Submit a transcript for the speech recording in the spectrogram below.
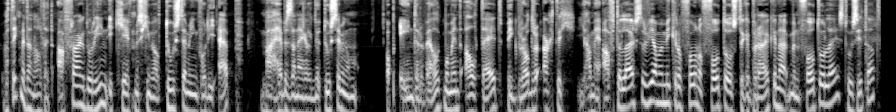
Wat ik me dan altijd afvraag, Doreen, ik geef misschien wel toestemming voor die app, maar hebben ze dan eigenlijk de toestemming om op eender welk moment altijd Big Brother-achtig ja, mij af te luisteren via mijn microfoon of foto's te gebruiken uit mijn fotolijst? Hoe zit dat?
